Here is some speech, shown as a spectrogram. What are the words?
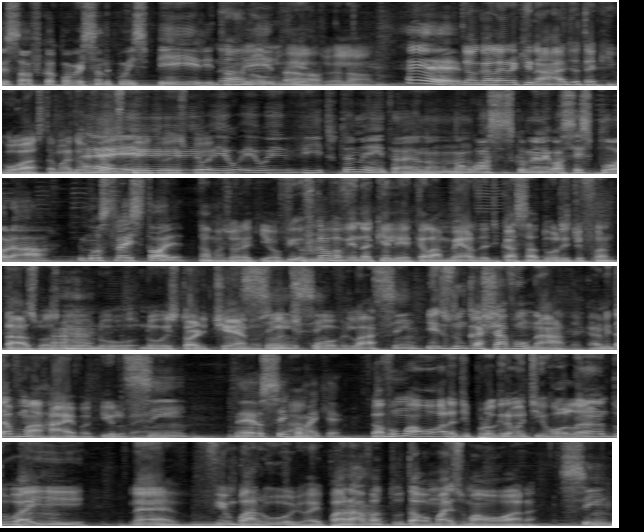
O pessoal fica conversando com o espírito Não, ali não, e tal. vejo, não. É, Tem uma galera aqui na rádio até que gosta, mas eu É, respeito, eu eu, respeito. eu, eu, eu evito também, tá? Eu não, não gosto dessas coisas. Meu negócio é explorar e mostrar a história. Tá, mas olha aqui, eu, vi- eu ficava vendo aquele, aquela merda de caçadores de fantasmas no- Hum. Aham. no, no, Story Channel, Sim, no Discovery lá. sim. E eles nunca achavam nada, cara. Me dava uma raiva aquilo, velho. Sim, é, eu sei Ah. como é que é. Ficava uma hora de programa te enrolando, aí, né, via um barulho, aí parava. Aham. tudo, dava mais uma hora. Sim.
